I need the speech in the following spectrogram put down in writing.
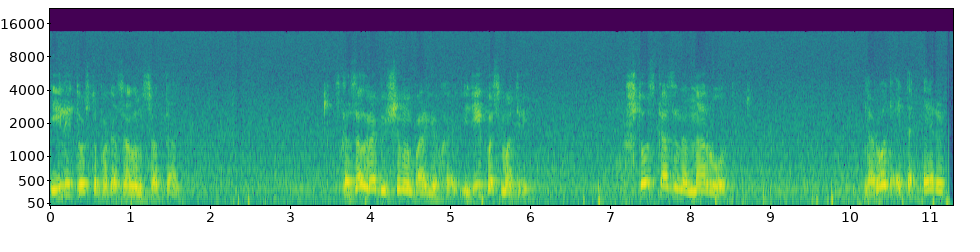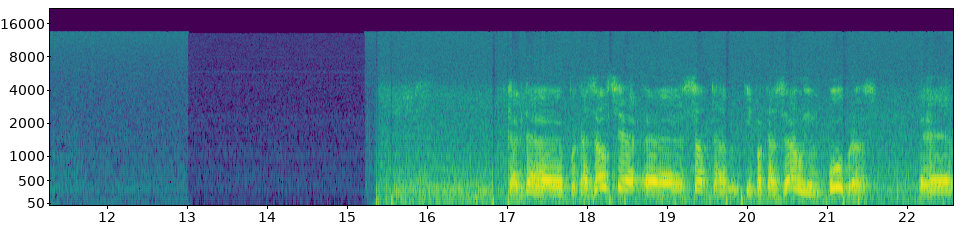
Или то, что показал им Сатан. Сказал Раби Шимон бар иди и посмотри. Что сказано народ? Народ это эры когда показался э, Сатан и показал им образ э,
